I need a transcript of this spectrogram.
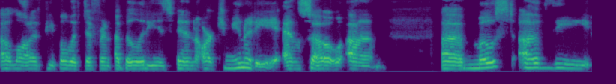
a lot of people with different abilities in our community. And so um, uh, most of the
